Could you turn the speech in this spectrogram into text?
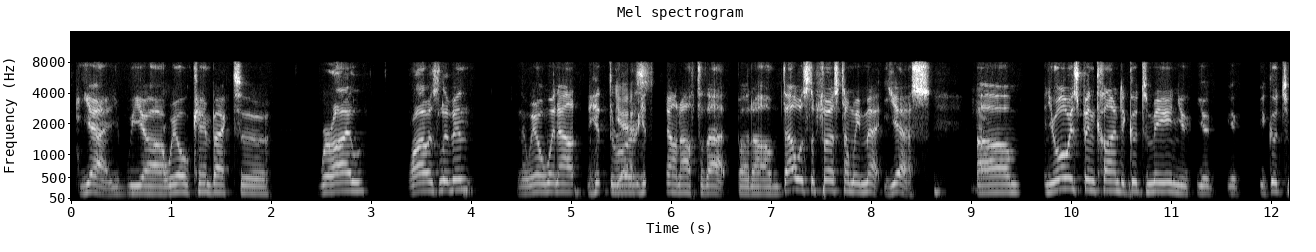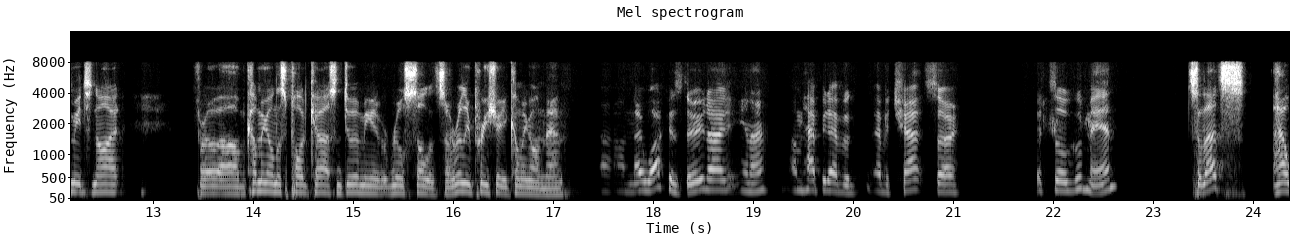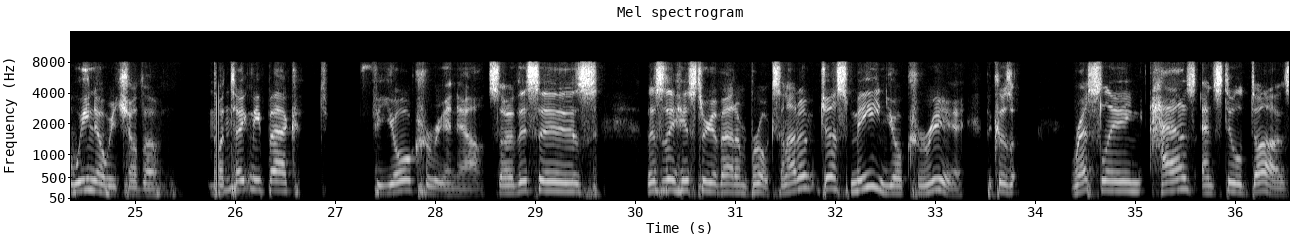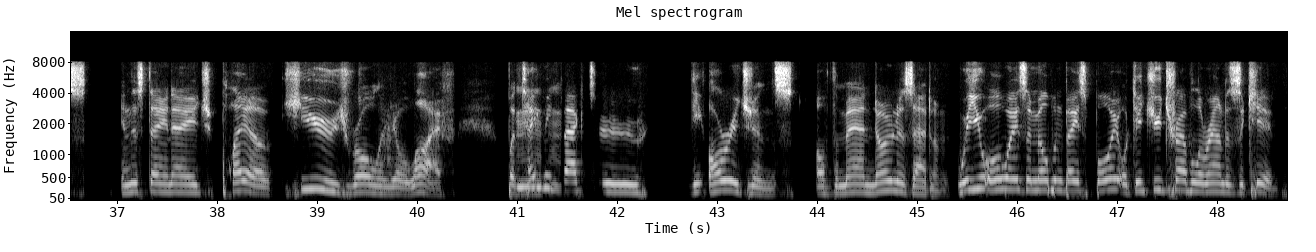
yeah, we uh we all came back to where I where I was living, and then we all went out, and hit the yes. road, hit the town after that. But um, that was the first time we met. Yes. Um, and you've always been kind of good to me, and you you you're good to me tonight for um, coming on this podcast and doing me a real solid. So I really appreciate you coming on, man. Uh, no workers, dude. I, you know, I'm happy to have a have a chat. So it's all good, man. So that's how we know each other. Mm-hmm. But take me back for your career now. So this is this is the history of Adam Brooks, and I don't just mean your career because wrestling has and still does in this day and age play a huge role in your life. But take mm-hmm. me back to the origins of the man known as Adam. Were you always a Melbourne based boy or did you travel around as a kid?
